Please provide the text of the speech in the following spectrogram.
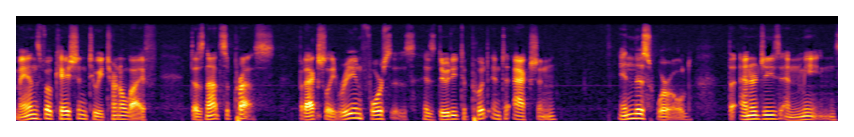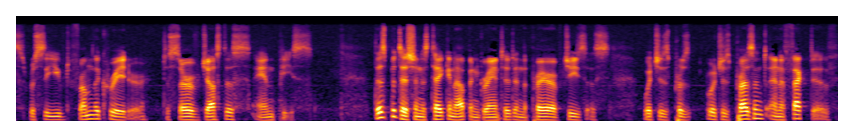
man's vocation to eternal life does not suppress, but actually reinforces his duty to put into action in this world the energies and means received from the Creator to serve justice and peace. This petition is taken up and granted in the prayer of Jesus, which is, pres- which is present and effective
